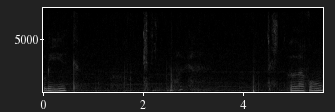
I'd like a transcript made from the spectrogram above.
League. Level.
